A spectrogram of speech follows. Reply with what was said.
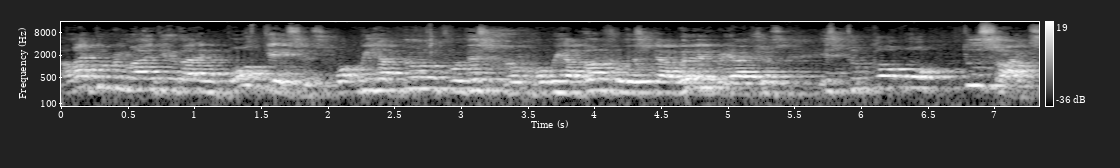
I'd like to remind you that in both cases, what we have done for this, what we have done for this catalytic reactions is to couple two sites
